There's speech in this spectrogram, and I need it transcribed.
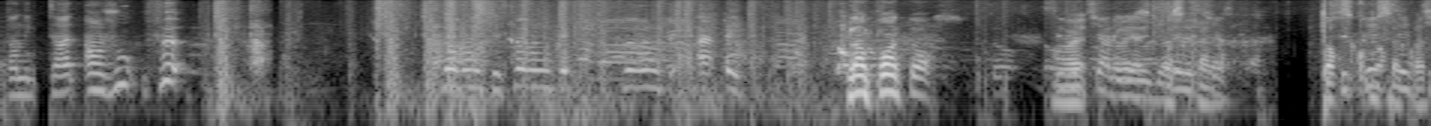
Attendez qu'il s'arrête. En joue, feu Feu à volonté, feu à volonté, feu à volonté. Allez, Plein point torse. C'est Ouais, le tir les gars, c'est le tir. Torse coup, ça passe.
